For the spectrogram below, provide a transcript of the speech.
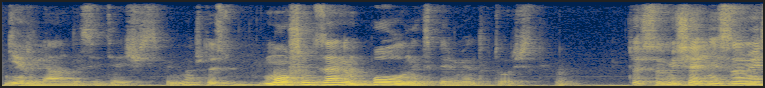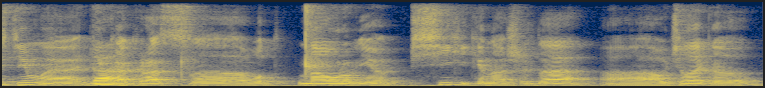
гирлянды светящиеся, понимаешь? То есть motion дизайн он полон экспериментов творческих. То есть совмещать несовместимое, да. и как раз а, вот на уровне психики нашей, да, а, у человека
